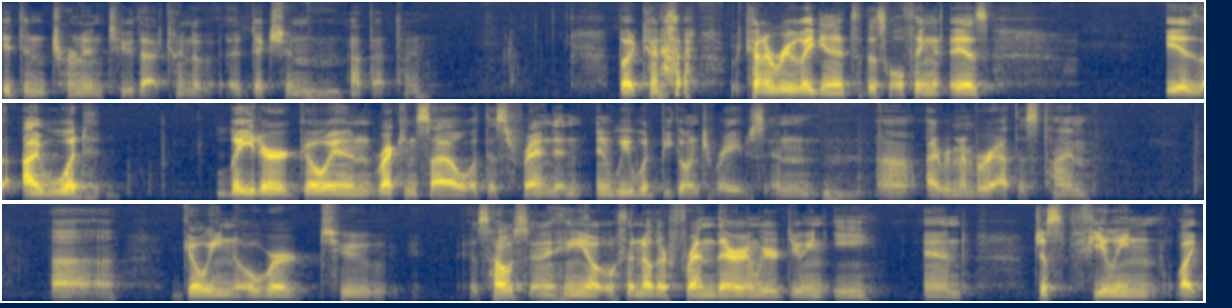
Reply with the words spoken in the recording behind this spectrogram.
it didn't turn into that kind of addiction at that time. But kind of kind of relating it to this whole thing is is I would later go and reconcile with this friend and, and we would be going to raves. And uh, I remember at this time uh, going over to his house and hanging out with another friend there and we were doing E and just feeling like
